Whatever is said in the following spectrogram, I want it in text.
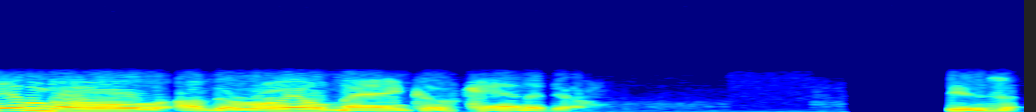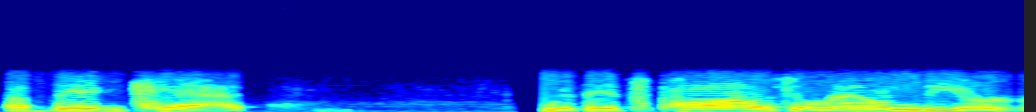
symbol of the Royal Bank of Canada is a big cat with its paws around the earth,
